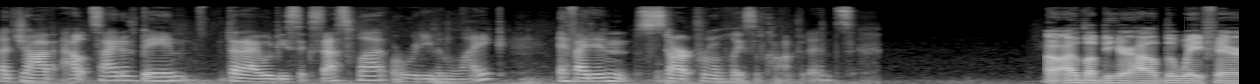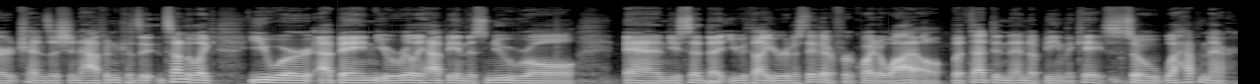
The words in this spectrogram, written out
a job outside of Bain that I would be successful at or would even like if I didn't start from a place of confidence. I'd love to hear how the Wayfair transition happened because it, sounded like you were at Bain, you were really happy in this new role, and you said that you thought you were going to stay there for quite a while, but that didn't end up being the case. So what happened there?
